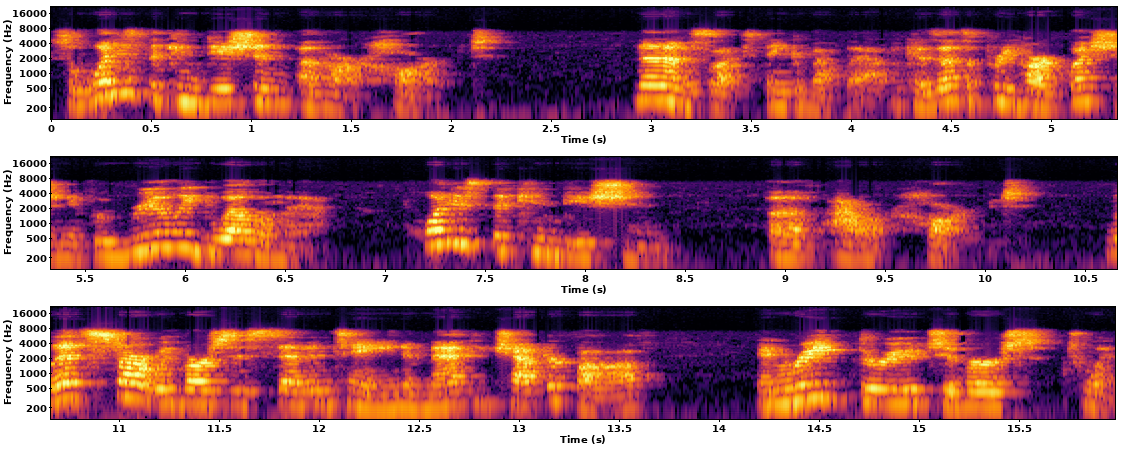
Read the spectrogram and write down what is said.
So, what is the condition of our heart? None of us like to think about that because that's a pretty hard question. If we really dwell on that, what is the condition of our heart? Let's start with verses 17 in Matthew chapter 5 and read through to verse 20.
